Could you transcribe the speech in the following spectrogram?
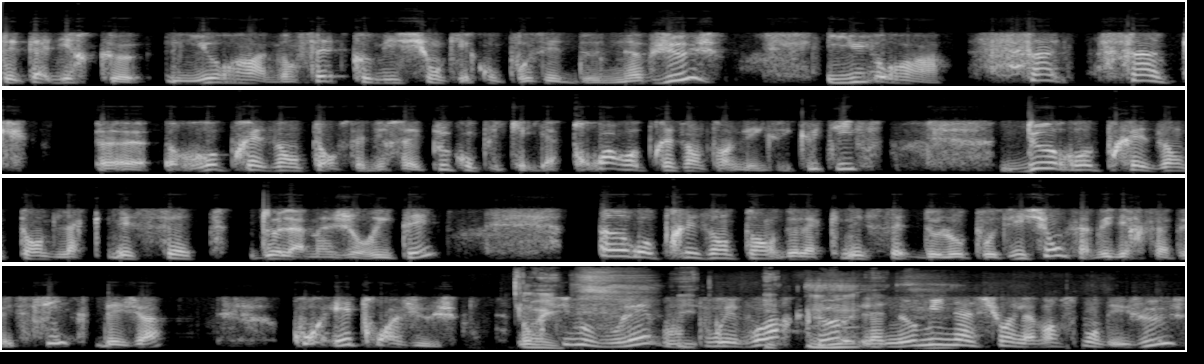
C'est-à-dire qu'il y aura dans cette commission qui est composée de neuf juges, il y aura cinq, euh, représentants, c'est-à-dire ça va être plus compliqué, il y a trois représentants de l'exécutif, deux représentants de la Knesset de la majorité, un représentant de la Knesset de l'opposition, ça veut dire que ça fait six déjà, et trois juges. Donc, si vous voulez, vous pouvez voir que la nomination et l'avancement des juges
